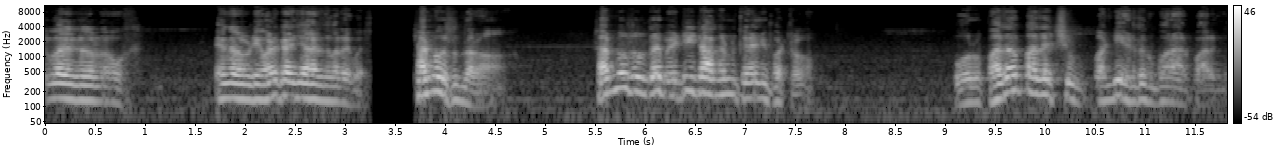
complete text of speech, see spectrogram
இவர்கள் எங்களுடைய வழக்கறிஞராக இருந்தவர் சண்முக சுந்தரம் சண்முக சுந்தரம் வெட்டிட்டாங்கன்னு கேள்விப்பட்டோம். ஒரு பத பதச்சி வண்டி எடுத்துன்னு போகிறார் பாருங்க.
